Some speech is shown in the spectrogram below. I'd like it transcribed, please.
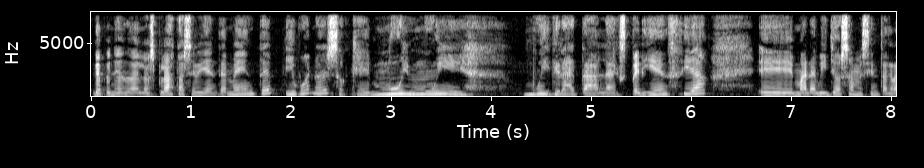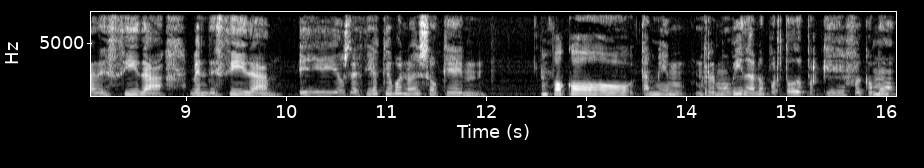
dependiendo de las plazas, evidentemente. Y bueno, eso, que muy, muy muy grata la experiencia, eh, maravillosa, me siento agradecida, bendecida. Y os decía que, bueno, eso, que un poco también removida, ¿no? Por todo, porque fue como,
